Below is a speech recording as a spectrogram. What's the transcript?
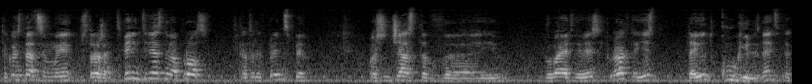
В такой ситуации мы устражаем. Теперь интересный вопрос, который, в принципе, очень часто в, бывает в еврейских кругах, есть, дают кугель. Знаете, так,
